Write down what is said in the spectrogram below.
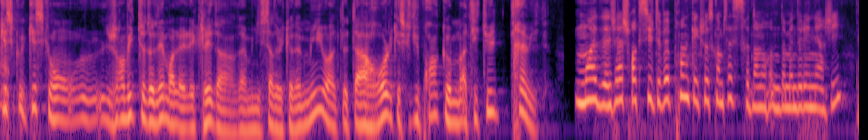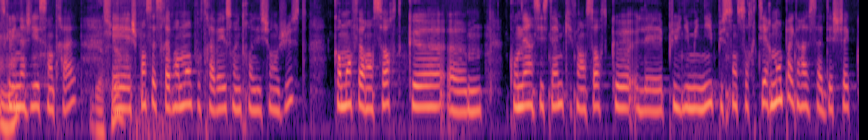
Qu'est-ce que, qu'est-ce qu'on, j'ai envie de te donner moi les, les clés d'un, d'un ministère de l'économie. Tu as un rôle. Qu'est-ce que tu prends comme attitude très vite? Moi, déjà, je crois que si je devais prendre quelque chose comme ça, ce serait dans le domaine de l'énergie, parce que Mhm. l'énergie est centrale. Bien sûr. Et je pense que ce serait vraiment pour travailler sur une transition juste. Comment faire en sorte que euh, qu'on ait un système qui fait en sorte que les plus démunis puissent s'en sortir, non pas grâce à des chèques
